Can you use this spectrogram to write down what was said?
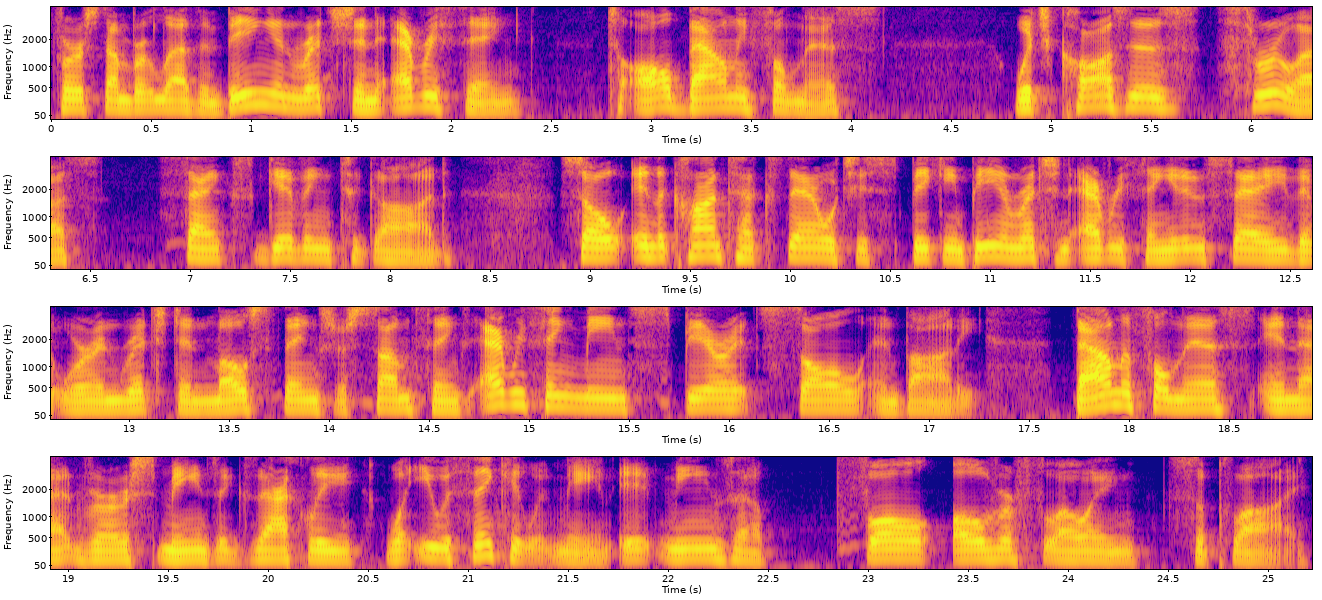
verse number 11, being enriched in everything to all bountifulness, which causes through us thanksgiving to God so, in the context there, which he's speaking, being enriched in everything, he didn't say that we're enriched in most things or some things. Everything means spirit, soul, and body. Bountifulness in that verse means exactly what you would think it would mean it means a full, overflowing supply.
